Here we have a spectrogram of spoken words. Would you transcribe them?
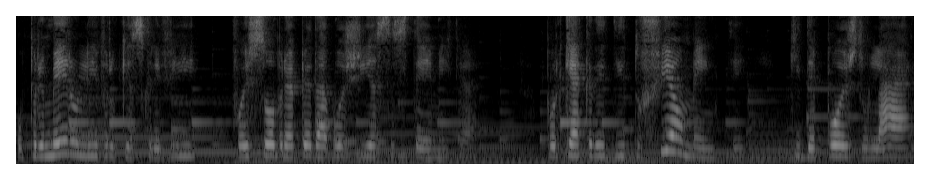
O primeiro livro que escrevi foi sobre a pedagogia sistêmica, porque acredito fielmente que depois do lar,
